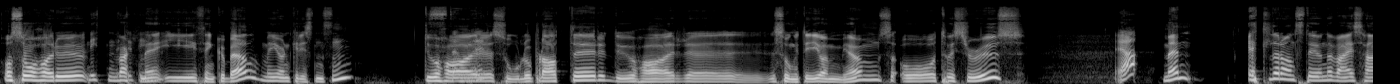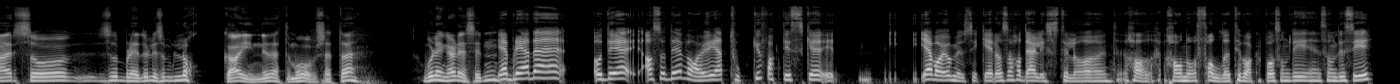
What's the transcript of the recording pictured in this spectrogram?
Og så har du 1994. vært med i Thinkerbell med Jørn Christensen. Du har Stemmer. soloplater, du har uh, sunget i YumYums og Twisteroos. Ja. Men et eller annet sted underveis her så, så ble du liksom lokka inn i dette med å oversette. Hvor lenge er det siden? Jeg ble det og det, altså det var jo Jeg tok jo faktisk eh, jeg var jo musiker, og så hadde jeg lyst til å ha, ha noe å falle tilbake på, som de, som de, sier.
